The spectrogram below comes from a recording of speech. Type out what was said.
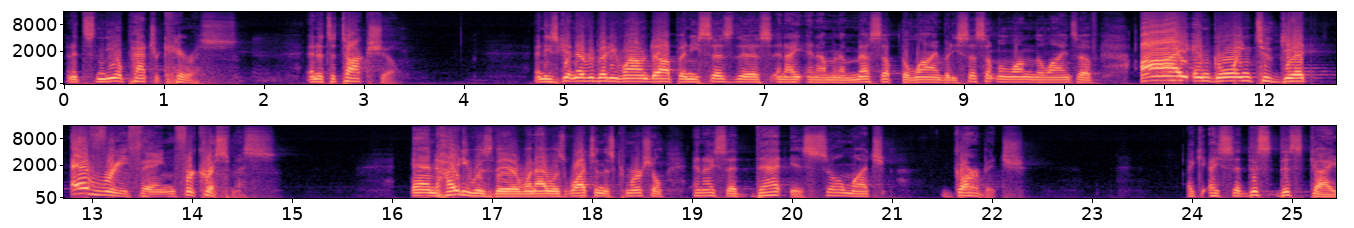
and it's Neil Patrick Harris, and it's a talk show. And he's getting everybody wound up, and he says this, and, I, and I'm going to mess up the line, but he says something along the lines of, I am going to get everything for Christmas. And Heidi was there when I was watching this commercial, and I said, That is so much garbage. I, I said, this, this guy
